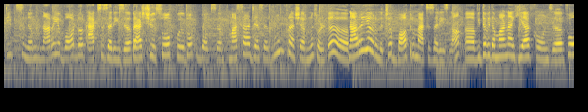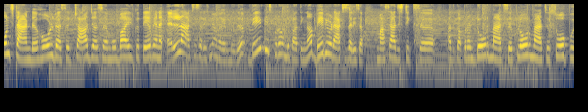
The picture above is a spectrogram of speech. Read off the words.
கிளிப்ஸ்னு நிறைய wardrobe accessories brush soap soap box massages room ஃப்ரெஷர்னு சொல்லிட்டு நிறைய இருந்துச்சு. பாத்ரூம் ஆக்சசரிஸ்லாம் விதவிதமான earphones phone stand holders chargers மொபைலுக்கு தேவையான எல்லா ஆக்சசரிஸுமே அங்கே இருந்தது. பேபிஸ் கூட வந்து பார்த்தீங்கன்னா பேபியோட ஆக்சசரிஸ் சார் மசாஜ் ஸ்டிக்ஸு அதுக்கப்புறம் door mats floor mats soap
